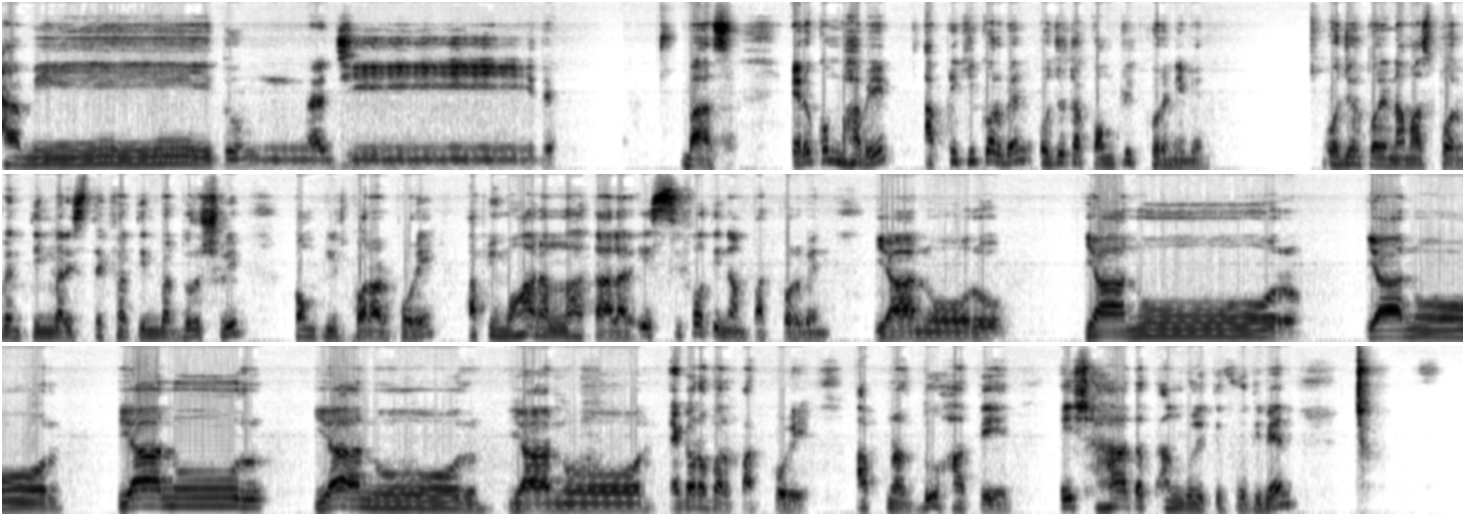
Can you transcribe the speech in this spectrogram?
হামিদুম মাজিদ। বাস, এরকম ভাবে আপনি কি করবেন? অজুটা কমপ্লিট করে নেবেন। অজুর পরে নামাজ পড়বেন, তিনবার ইস্তেগফার, তিনবার দুরূদ শরীফ কমপ্লিট করার পরে আপনি মহান আল্লাহ তাআলার এই সিফতি নাম পাঠ করবেন। ইয়া নূর ইয়া নূর ইয়া নূর ইয়া নূর ইয়া নূর ইয়া নূর। এগারো বার পাঠ করে আপনার দু হাতে এই শাহাদাত আঙ্গুলিতে ফু দিবেন,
